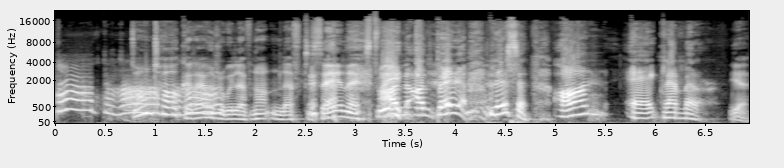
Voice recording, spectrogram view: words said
Don't talk it out, or we'll have nothing left to say next week. on, on, listen, on uh, Glenn Miller, yeah.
